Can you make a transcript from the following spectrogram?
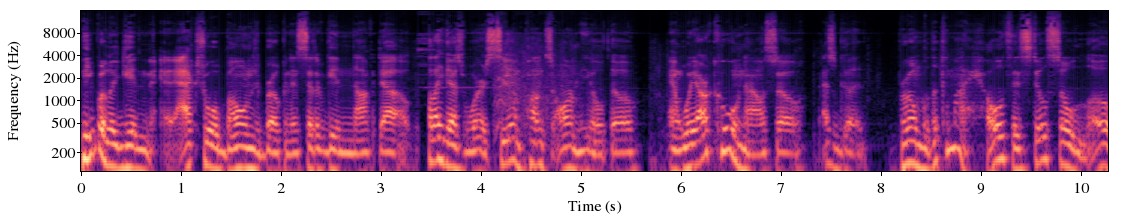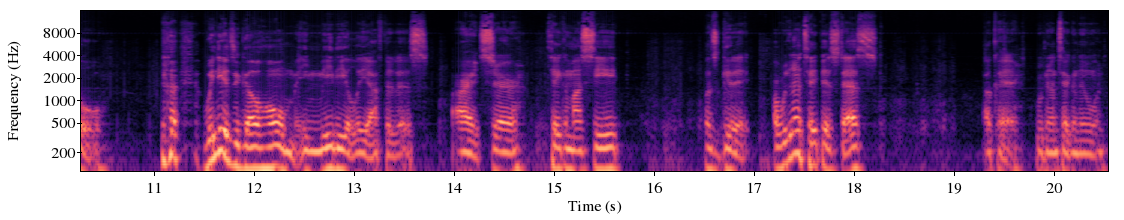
People are getting actual bones broken instead of getting knocked out. I feel like that's worse. CM Punk's arm healed, though. And we are cool now, so that's good. Bro, look at my health. It's still so low. we need to go home immediately after this. All right, sir. Taking my seat. Let's get it. Are we going to take this test? Okay, we're going to take a new one.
